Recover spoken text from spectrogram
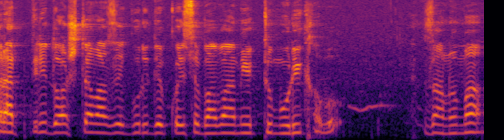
রাত্রি দশটা মাঝে গুরুদেব কইছে, বাবা, আমি একটু মুড়ি খাব। জানো মা,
